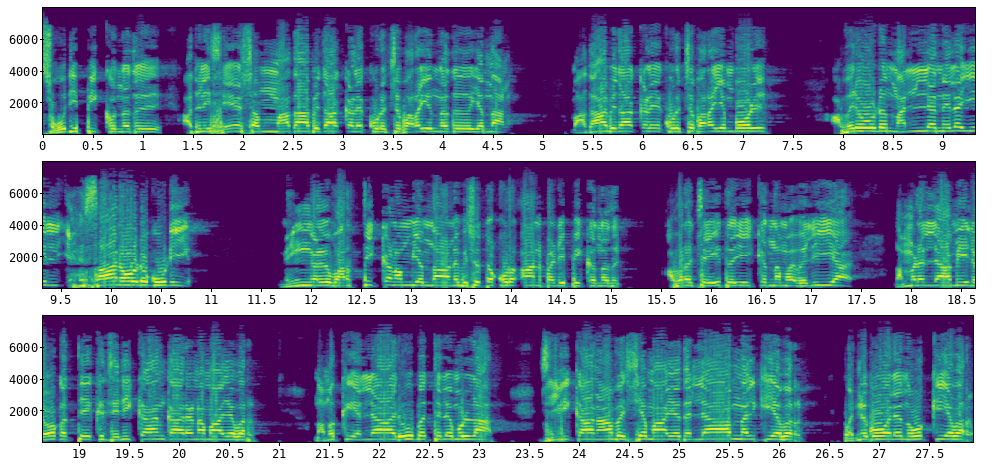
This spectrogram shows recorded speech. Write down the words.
സൂചിപ്പിക്കുന്നത് അതിനുശേഷം മാതാപിതാക്കളെ കുറിച്ച് പറയുന്നത് എന്നാണ്. മാതാപിതാക്കളെ കുറിച്ച് പറയുമ്പോൾ അവരോട് നല്ല നിലയിൽ എഹ്സാനോടുകൂടി നിങ്ങൾ വർത്തിക്കണം എന്നാണ് വിശുദ്ധ ഖുർആൻ പഠിപ്പിക്കുന്നത്. അവർ ചെയ്തിരിക്കുന്ന വലിയ നമ്മളെല്ലാം ഈ ലോകത്തേക്ക് ജനിക്കാൻ കാരണമായവർ നമുക്ക് എല്ലാ രൂപത്തിലുമുള്ള ജീവിക്കാൻ ആവശ്യമായതെല്ലാം നൽകിയവർ പൊന്നുപോലെ നോക്കിയവർ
